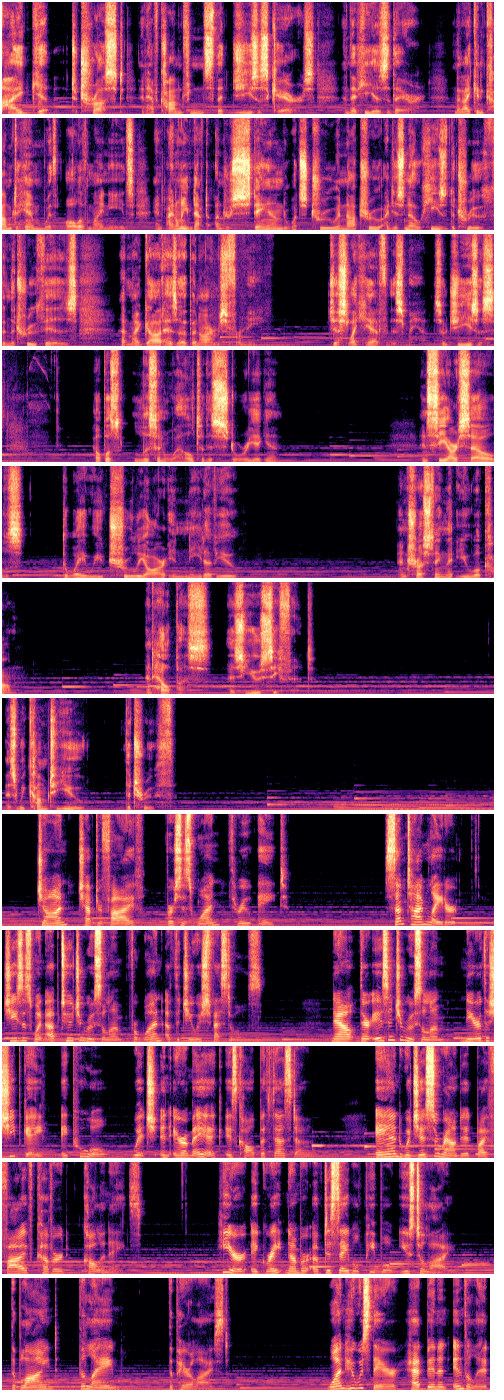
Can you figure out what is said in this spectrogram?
I get to trust and have confidence that Jesus cares and that He is there and that I can come to Him with all of my needs. And I don't even have to understand what's true and not true. I just know He's the truth. And the truth is that my God has open arms for me, just like He had for this man. So, Jesus, help us listen well to this story again and see ourselves the way we truly are in need of you and trusting that you will come and help us as you see fit as we come to you, the truth. John chapter 5, verses 1 through 8. Sometime later, Jesus went up to Jerusalem for one of the Jewish festivals. Now, there is in Jerusalem, near the sheep gate, a pool, which in Aramaic is called Bethesda, and which is surrounded by five covered colonnades. Here, a great number of disabled people used to lie the blind, the lame, the paralyzed. One who was there had been an invalid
